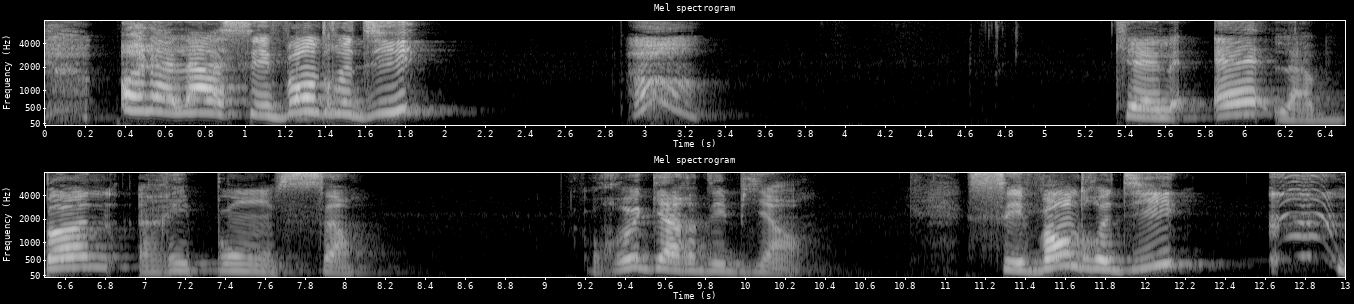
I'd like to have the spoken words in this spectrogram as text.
Oh là là, c'est vendredi oh Quelle est la bonne réponse? Regardez bien. C'est vendredi. Hmm.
